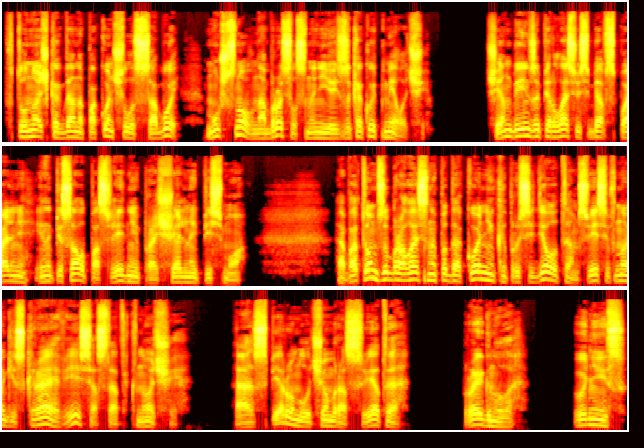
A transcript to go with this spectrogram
В ту ночь, когда она покончила с собой, муж снова набросился на нее из-за какой-то мелочи. Чен Бинь заперлась у себя в спальне и написала последнее прощальное письмо. А потом забралась на подоконник и просидела там, свесив ноги с края, весь остаток ночи. А с первым лучом рассвета прыгнула вниз.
